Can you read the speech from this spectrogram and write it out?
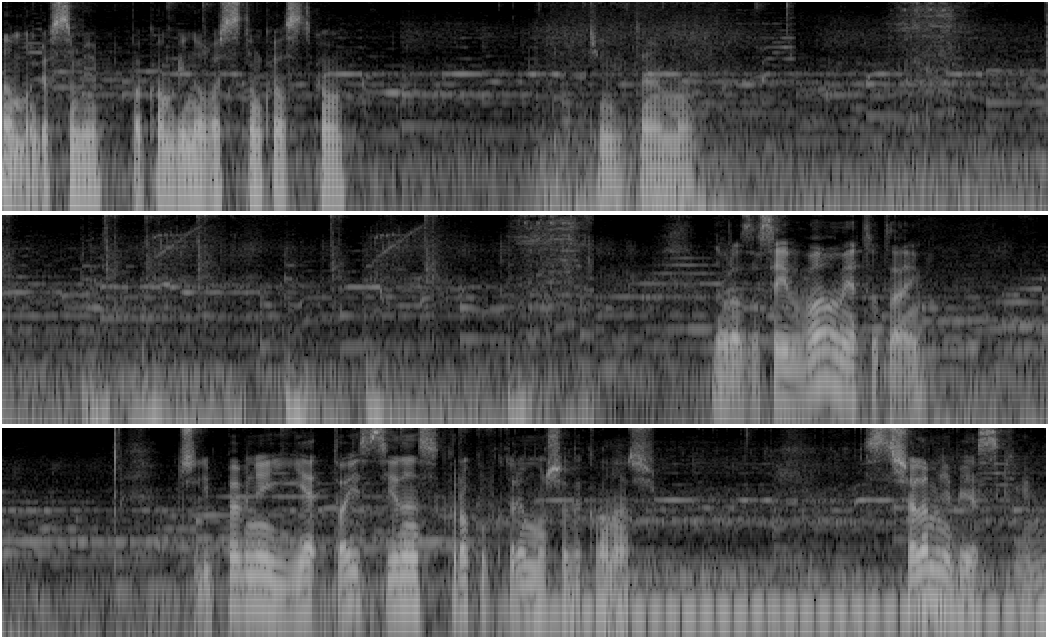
A mogę w sumie pokombinować z tą kostką. Dzięki temu. Dobra, zasejwowałem je tutaj. Czyli pewnie je, to jest jeden z kroków, które muszę wykonać. Strzelam niebieskim,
